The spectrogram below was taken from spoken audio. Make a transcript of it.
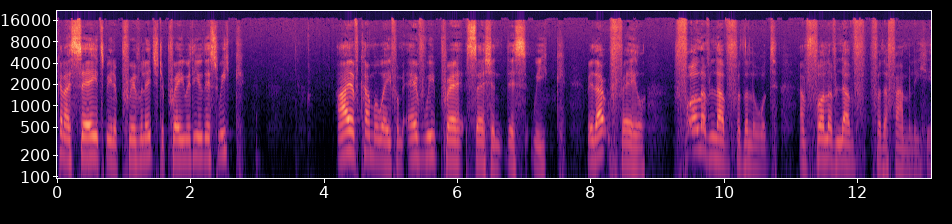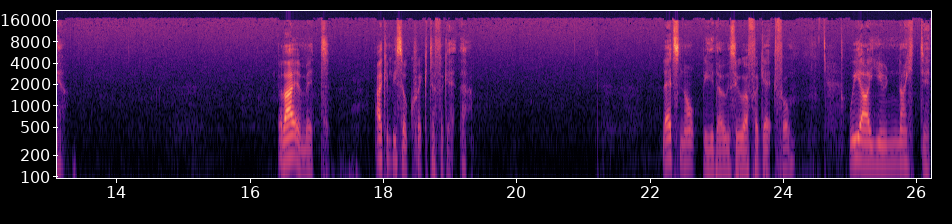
Can I say it's been a privilege to pray with you this week? I have come away from every prayer session this week without fail, full of love for the Lord and full of love for the family here. But I admit, I can be so quick to forget that. Let's not be those who are forgetful. we are united.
